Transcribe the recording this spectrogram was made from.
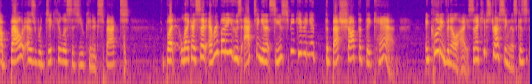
about as ridiculous as you can expect. But like I said, everybody who's acting in it seems to be giving it the best shot that they can, including Vanilla Ice. And I keep stressing this because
